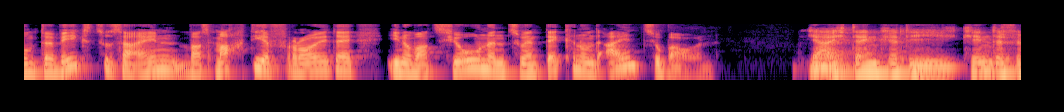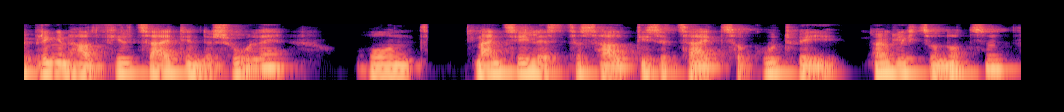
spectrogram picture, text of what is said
unterwegs zu sein? Was macht dir Freude, Innovationen zu entdecken und einzubauen? Ja, ich denke, die Kinder verbringen halt viel Zeit in der Schule und mein Ziel ist es halt, diese Zeit so gut wie möglich zu nutzen,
